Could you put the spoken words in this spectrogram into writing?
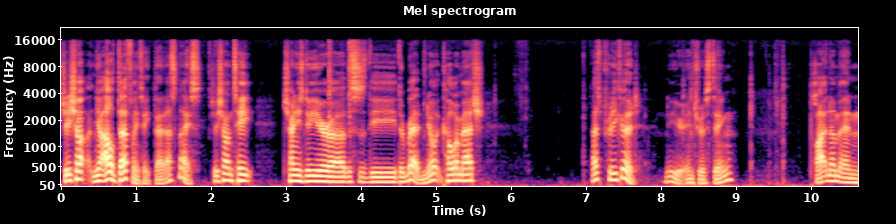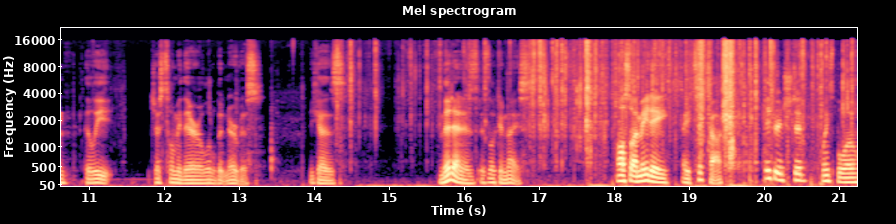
Jae'Sean, yeah, I'll definitely take that. That's nice. Jae'Sean Tate, Chinese New Year. Uh, this is the the red. You know what? Color match. That's pretty good. New Year, interesting. Platinum and Elite just told me they're a little bit nervous because mid end is, is looking nice. Also, I made a, a TikTok. If you're interested, links below.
